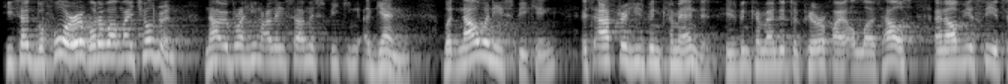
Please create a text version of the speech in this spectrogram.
He said before, what about my children? Now Ibrahim alayhi salam is speaking again. But now when he's speaking, it's after he's been commanded. He's been commanded to purify Allah's house, and obviously it's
